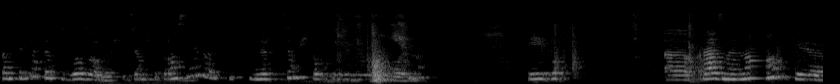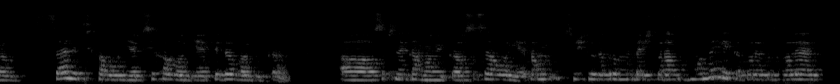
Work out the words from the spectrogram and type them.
там всегда остается зазор между тем, что транслируется, и между тем, что произвольно. И вот э, разные науки, социальная психология, психология, педагогика, собственно, экономика, социология, там существует огромное количество разных моделей, которые позволяют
